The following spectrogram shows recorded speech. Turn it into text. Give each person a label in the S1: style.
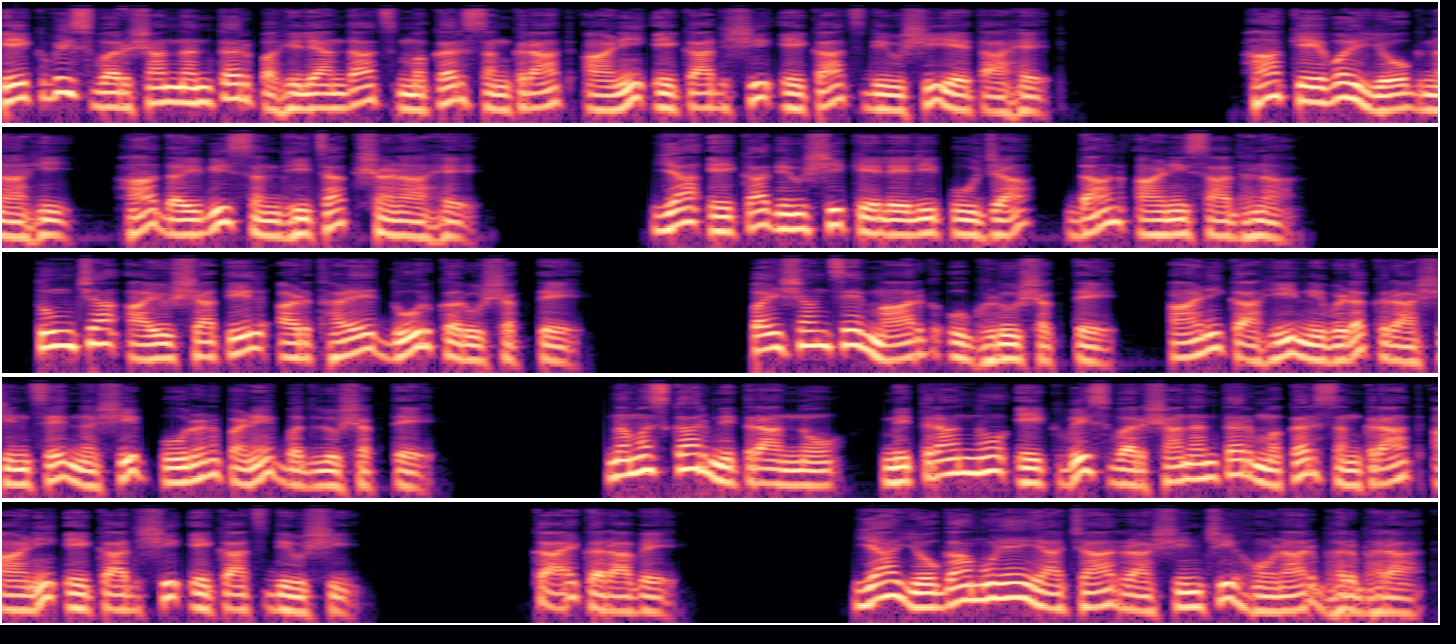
S1: एकवीस वर्षांनंतर पहिल्यांदाच मकर संक्रांत आणि एकादशी एकाच दिवशी येत आहे. हा केवळ योग नाही हा दैवी संधीचा क्षण आहे. या एका दिवशी केलेली पूजा दान आणि साधना तुमच्या आयुष्यातील अडथळे दूर करू शकते. पैशांचे मार्ग उघडू शकते आणि काही निवडक राशींचे नशीब पूर्णपणे बदलू शकते. नमस्कार मित्रांनो मित्रांनो एकवीस वर्षानंतर मकर संक्रांत आणि एकादशी एकाच दिवशी. काय करावे? या योगामुळे या चार राशींची होणार भरभराट.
